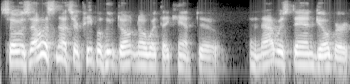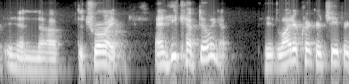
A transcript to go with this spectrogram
So zealous nuts are people who don't know what they can't do. And that was Dan Gilbert in uh, Detroit. And he kept doing it. He, lighter, quicker, cheaper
